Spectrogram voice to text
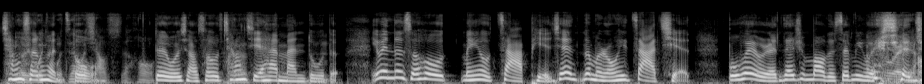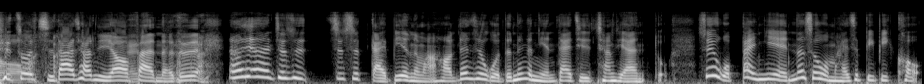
枪声很多。小时候，对我小时候枪击还蛮多的，因为那时候没有诈骗，现在那么容易诈钱，不会有人再去冒着生命危险去做持大枪你要犯的，对不对？然后现在就是就是改变了嘛，哈。但是我的那个年代其实枪击案很多，所以我半夜那时候我们还是 B B 扣，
